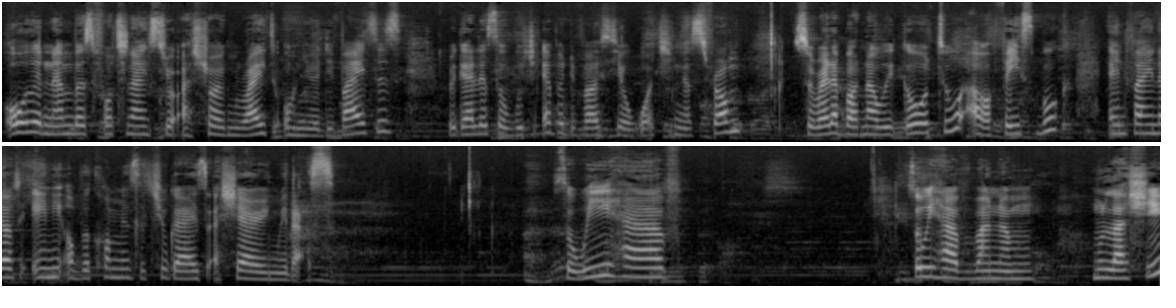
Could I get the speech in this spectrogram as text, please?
all the numbers for tonight's draw are showing right on your devices, regardless of whichever device you're watching us from. So right about now, we go to our Facebook and find out any of the comments that you guys are sharing with us. So we have, so we have Vanam Mulashi,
